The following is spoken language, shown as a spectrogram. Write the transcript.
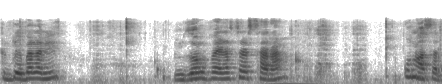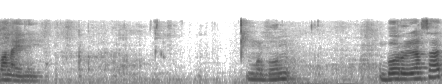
কিন্তু এবার আমি জলপাইয়ের আচার ছাড়া কোনো আচার বানাই নাই। আমার বোন বড়ই আচার।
